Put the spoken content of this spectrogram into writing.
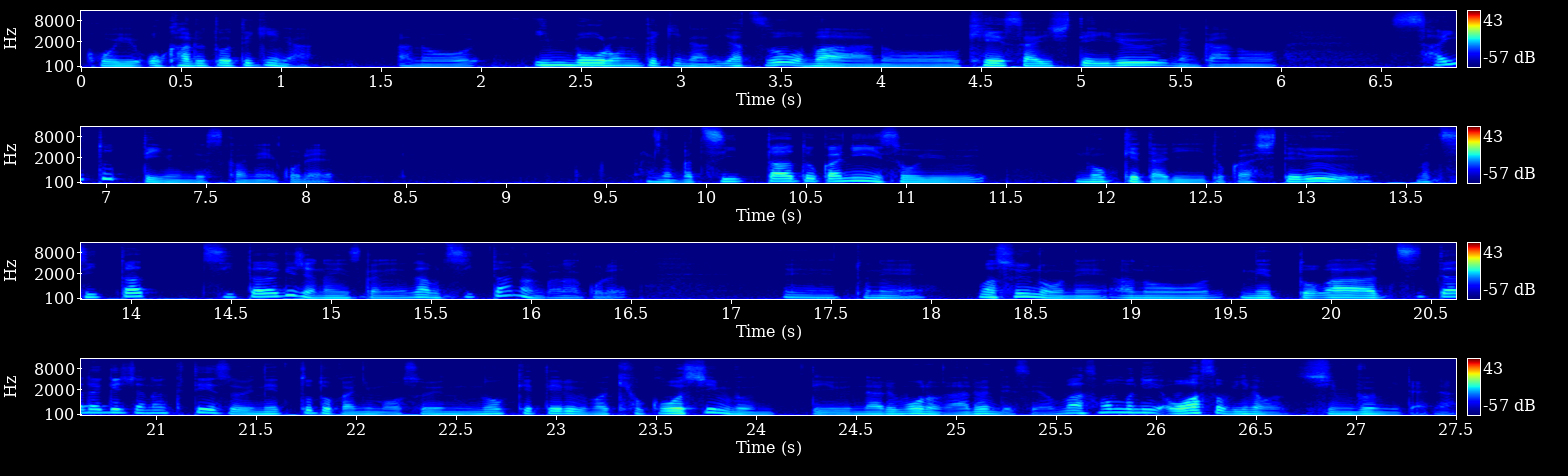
こういうオカルト的な、あの、陰謀論的なやつを、まあ、あの、掲載している、なんかあの、サイトっていうんですかね、これ。なんかツイッターとかにそういう乗っけたりとかしてる、まあ、ツイッター、ツイッターだけじゃないんですかね。多分ツイッターなんかな、これ。えーっとね、まあそういうのをね、あの、ネット、あツイッターだけじゃなくて、そういうネットとかにもそういうの載っけてる、まあ、虚構新聞っていうなるものがあるんですよ。まあほんまにお遊びの新聞みたいな。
